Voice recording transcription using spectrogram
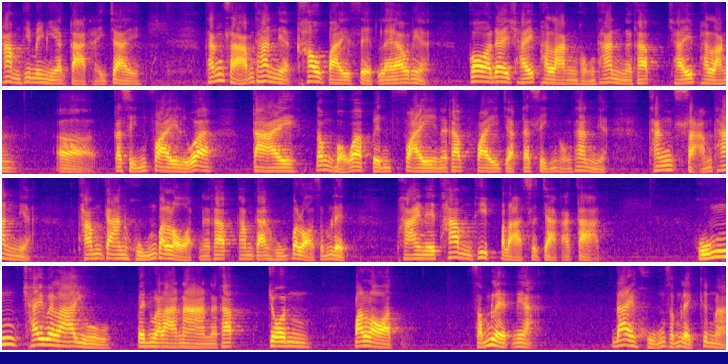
ถ้ำที่ไม่มีอากาศหายใจ ทั้ง 3 ท่านเนี่ยเข้าไปเสร็จแล้วเนี่ยก็ได้ใช้พลังของท่านนะครับ ใช้พลังเอ่อกสินไฟหรือว่า กายต้องบอกว่าเป็นไฟนะครับไฟจากกระสินของท่านเนี่ยทั้ง 3 ท่านเนี่ยทำการหุงประหลอดนะครับทำการหุงประหลอดสำเร็จ ภายในถ้ำที่ปราศจากอากาศ หุงใช้เวลาอยู่เป็นเวลานานนะครับ จนประหลอดสำเร็จเนี่ยได้หุงสำเร็จขึ้นมา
